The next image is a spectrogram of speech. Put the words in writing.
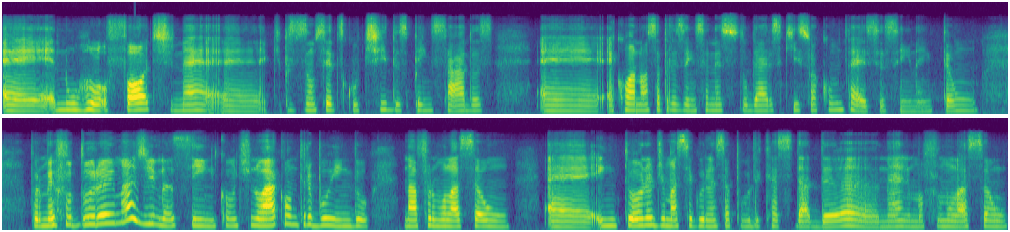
é, no holofote, né, é, que precisam ser discutidas, pensadas, é, é, com a nossa presença nesses lugares que isso acontece, assim, né? Então, para o meu futuro, eu imagino, assim, continuar contribuindo na formulação é, em torno de uma segurança pública cidadã, né, uma formulação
